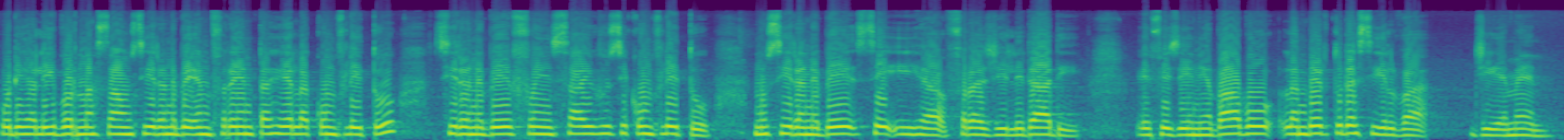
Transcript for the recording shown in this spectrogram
onde a libor nação Siranebe enfrenta ela conflito, Siranebe foi ensaio esse conflito, no Siranebe se ia fragilidade. Efigênia Babo, Lamberto da Silva, GMN.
